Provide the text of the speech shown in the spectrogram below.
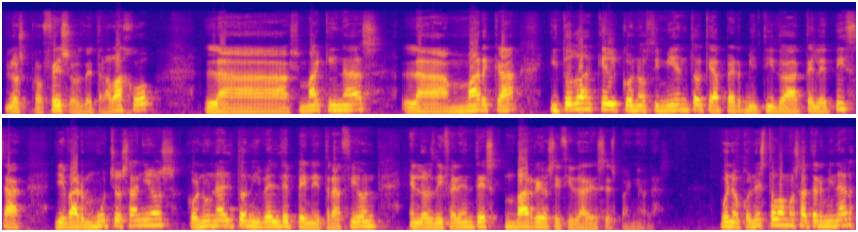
los procesos de trabajo, las máquinas, la marca y todo aquel conocimiento que ha permitido a Telepizza llevar muchos años con un alto nivel de penetración en los diferentes barrios y ciudades españolas. Bueno, con esto vamos a terminar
